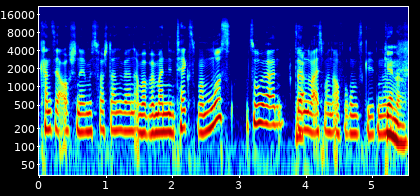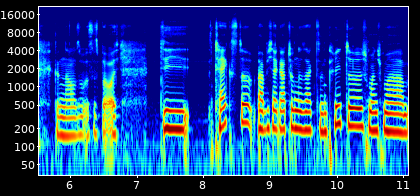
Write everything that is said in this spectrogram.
kann es ja auch schnell missverstanden werden. Aber wenn man den Text, man muss zuhören, dann ja. weiß man auch, worum es geht. Ne? Genau. Genau, so ist es bei euch. Die Texte, habe ich ja gerade schon gesagt, sind kritisch, manchmal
